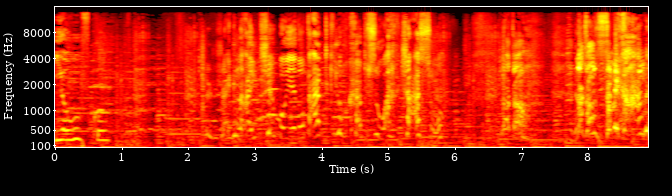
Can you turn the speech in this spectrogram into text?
i ołówku. Żegnajcie moje notatki o kapsułach czasu. No to, no to zamykamy!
